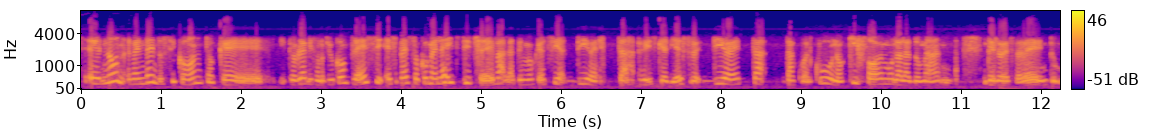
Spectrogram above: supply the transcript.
eh, non rendendosi conto che i problemi sono più complessi e spesso, come lei diceva, la democrazia diretta rischia di essere diretta da qualcuno, chi formula la domanda del referendum,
